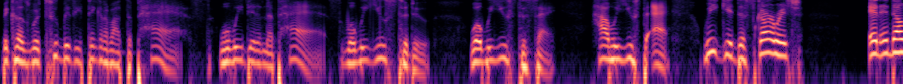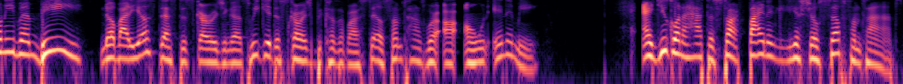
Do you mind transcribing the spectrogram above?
because we're too busy thinking about the past, what we did in the past, what we used to do, what we used to say, how we used to act. We get discouraged and it don't even be nobody else that's discouraging us. We get discouraged because of ourselves. Sometimes we're our own enemy. And you're to have to start fighting against yourself sometimes.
